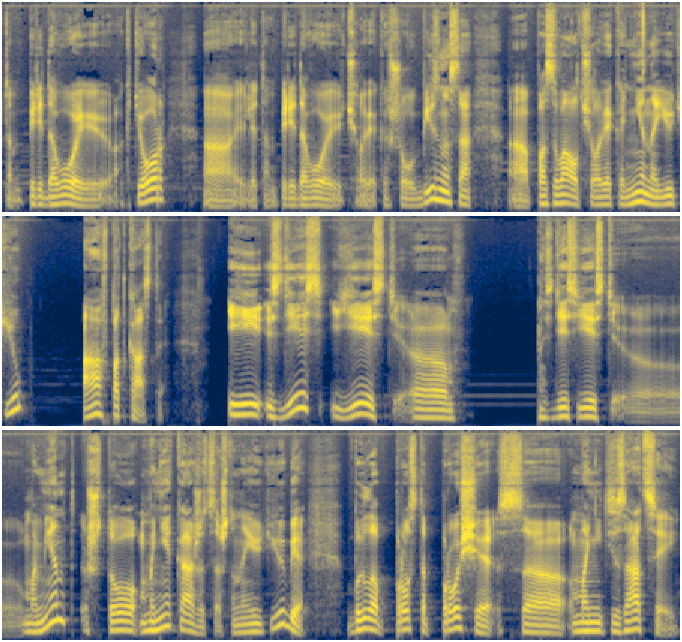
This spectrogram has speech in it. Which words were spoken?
там передовой актер или там передовой человек из шоу-бизнеса а, позвал человека не на YouTube, а в подкасты. И здесь есть... Э, здесь есть э, момент, что мне кажется, что на YouTube было просто проще с монетизацией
